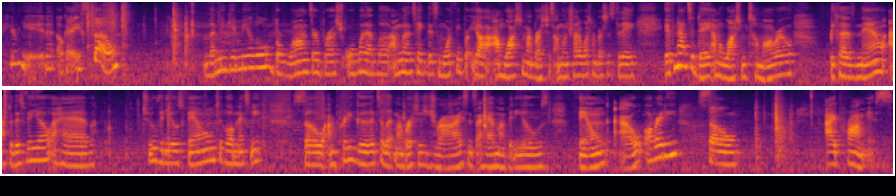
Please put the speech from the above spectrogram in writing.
Period. Okay, so let me give me a little bronzer brush or whatever. I'm gonna take this morphe y'all i'm washing my brushes. I'm gonna try to wash my brushes today. If not today i'm gonna wash them tomorrow. Because now after this video i have two videos filmed to go up next week. So i'm pretty good to let my brushes dry since i have my videos filmed out already. So i promise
